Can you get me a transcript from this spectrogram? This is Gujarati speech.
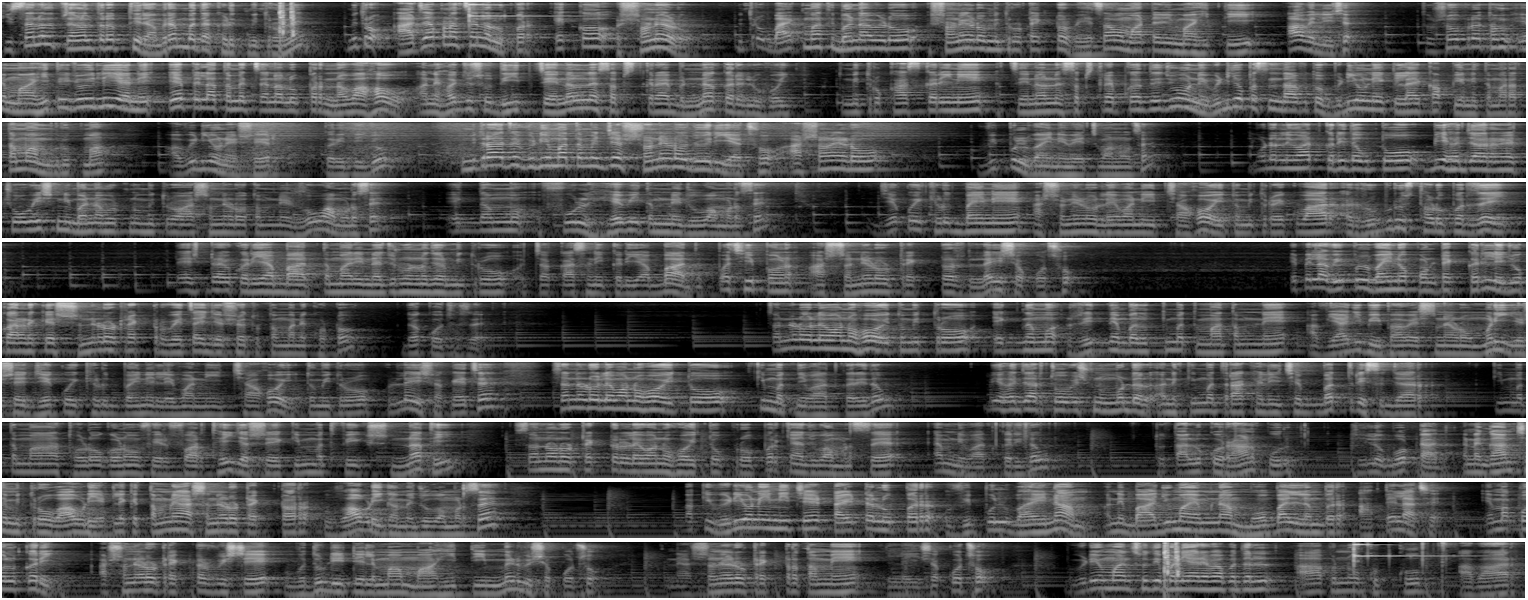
કિસાન ચેનલ તરફથી રામ રામ બધા ખેડૂત મિત્રોને. મિત્રો, આજે આપણા ચેનલ ઉપર એક શણેડો, મિત્રો, બાઇકમાંથી બનાવેલો શણેડો, મિત્રો, ટ્રેક્ટર વેચાવા માટેની માહિતી આવેલી છે. તો સૌપ્રથમ એ માહિતી જોઈ લઈએ અને એ પહેલાં તમે ચેનલ ઉપર નવા હોવ અને હજુ સુધી ચેનલને સબસ્ક્રાઈબ ન કરેલું હોય, તો મિત્રો, ખાસ કરીને ચેનલને સબસ્ક્રાઈબ કરી દેજો અને વીડિયો પસંદ આવે તો વિડીયોને એક લાઇક આપી અને તમારા તમામ ગ્રુપમાં આ વિડીયોને શેર કરી દેજો. મિત્રો, આજે વિડીયોમાં તમે જે શણેડો જોઈ રહ્યા છો, આ શણેડો વિપુલભાઈને વેચવાનો છે. મોડલની વાત કરી દઉં તો બે હજાર અને ચોવીસની બનાવટનું મિત્રો આ શનેડો તમને જોવા મળશે. એકદમ ફૂલ હેવી તમને જોવા મળશે. જે કોઈ ખેડૂતભાઈને આ શનેડો લેવાની ઈચ્છા હોય તો મિત્રો એકવાર રૂબરૂ સ્થળ ઉપર જઈ ટેસ્ટ ડ્રાઈવ કર્યા બાદ, તમારી નજરો નજર મિત્રો ચકાસણી કર્યા બાદ પછી પણ આ શનેડો ટ્રેક્ટર લઈ શકો છો. એ પહેલાં વિપુલભાઈનો કોન્ટેક્ટ કરી લેજો કારણ કે શનેડો ટ્રેક્ટર વેચાઈ જશે તો તમને ખોટો ધક્કો થશે સનેડો લેવાનો હોય તો મિત્રો એકદમ રિઝનેબલ કિંમતમાં તમને આ વ્યાજબી ભાવે સનેડો મળી જશે. જે કોઈ ખેડૂતભાઈને લેવાની ઈચ્છા હોય તો મિત્રો લઈ શકે છે. સનેડો લેવાનો હોય તો કિંમતની વાત કરી દઉં. બે હજાર ચોવીસનું મોડલ અને કિંમત રાખેલી છે બત્રીસ હજાર કિંમતમાં થોડો ઘણો ફેરફાર થઈ જશે. કિંમત ફિક્સ નથી. સનેડો ટ્રેક્ટર લેવાનું હોય તો પ્રોપર ક્યાં જોવા મળશે એમની વાત કરી દઉં. તો તાલુકો રાણપુર જિલ્લો બોટાદ અને ગામ છે મિત્રો વાવડી. એટલે કે તમને આ સનેડો ટ્રેક્ટર વાવડી ગામે જોવા મળશે. બાકી વિડીયોની નીચે ટાઇટલ ઉપર વિપુલભાઈ નામ અને બાજુમાં એમના મોબાઈલ નંબર આપેલા છે. એમાં કોલ કરી આ સનેડો ટ્રેક્ટર વિશે વધુ ડિટેલમાં માહિતી મેળવી શકો છો. અને આ સનેડો ટ્રેક્ટર તમે લઈ શકો છો. વિડીયોમાં સુધી બન્યા રહેવા બદલ આપનો ખૂબ ખૂબ આભાર.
